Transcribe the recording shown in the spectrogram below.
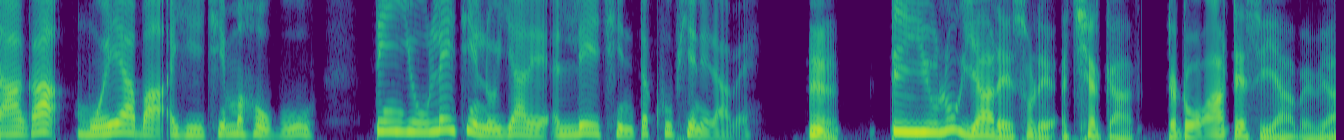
ဒါကမွေးရပါအရေးချင်းမဟုတ်ဘူးတင်ယူလေ့ကျင့်လို့ရတဲ့အလေ့ချင်းတစ်ခုဖြစ်နေတာပဲဟင်းတင်ယူလို့ရတယ်ဆိုတဲ့အချက်ကတော်တော်အားတက်စရာပဲဗျာ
